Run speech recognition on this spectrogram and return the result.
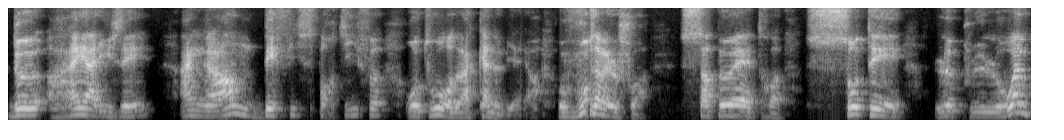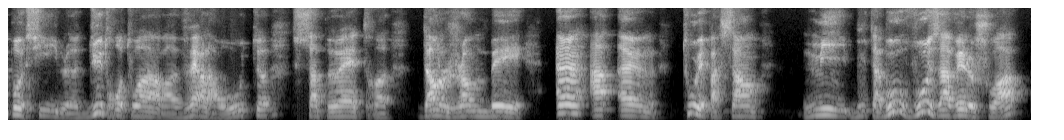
de réaliser un grand défi sportif autour de la cannebière. Vous avez le choix. Ça peut être sauter le plus loin possible du trottoir vers la route. Ça peut être d'enjamber un à un tous les passants mis bout à bout, vous avez le choix,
